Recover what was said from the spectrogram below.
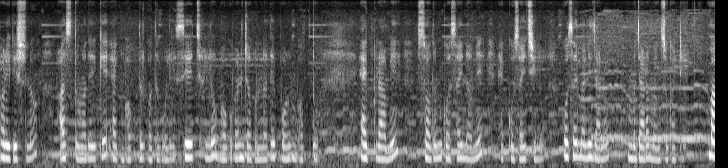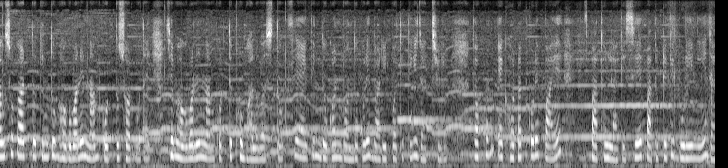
হরে কৃষ্ণ, আজ তোমাদেরকে এক ভক্তর কথা বলি। সে ছিল ভগবান জগন্নাথের পরম ভক্ত। এক গ্রামে সদন কসাই নামে এক কসাই ছিল। কসাই মানে জানো, যারা মাংস কাটে। মাংস কাটতো, কিন্তু ভগবানের নাম করতো সর্বদাই। সে ভগবানের নাম করতে খুব ভালোবাসতো। সে একদিন দোকান বন্ধ করে বাড়ির পথের দিকে যাচ্ছিল। তখন এক হঠাৎ করে পায়ে পাথর লাগে। সে পাথরটিকে গুড়িয়ে নিয়ে যা,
